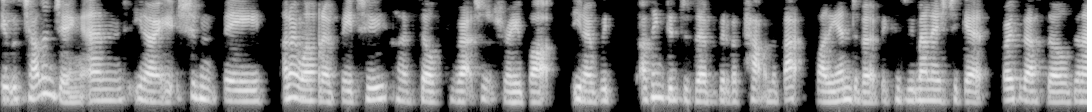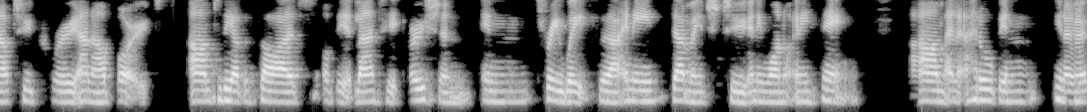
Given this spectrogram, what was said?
it was challenging and, you know, it shouldn't be, I don't want to be too kind of self-congratulatory, but, you know, we, I think did deserve a bit of a pat on the back by the end of it because we managed to get both of ourselves and our two crew and our boat um, to the other side of the Atlantic Ocean in three weeks without any damage to anyone or anything. Um, and it had all been, you know,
